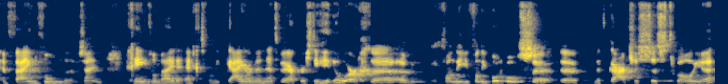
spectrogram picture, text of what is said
en fijn vonden. We zijn geen van beide echt van die keiharde netwerkers die heel erg van, die, van die borrels met kaartjes strooien.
